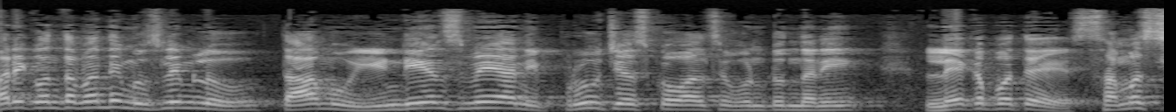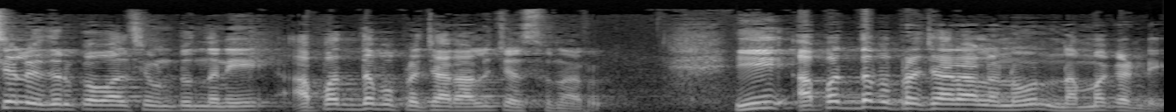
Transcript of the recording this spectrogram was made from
మరి కొంతమంది ముస్లింలు తాము ఇండియన్స్మే అని ప్రూవ్ చేసుకోవాల్సి ఉంటుందని లేకపోతే సమస్యలు ఎదుర్కోవాల్సి ఉంటుందని అబద్ధపు ప్రచారాలు చేస్తున్నారు. ఈ అబద్ధపు ప్రచారాలను నమ్మకండి.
